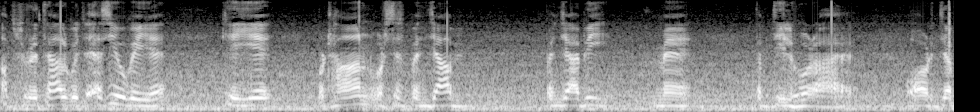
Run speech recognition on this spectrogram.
اب صورتحال کچھ ایسی ہو گئی ہے کہ یہ پٹھان ورسز پنجاب، پنجابی میں تبدیل ہو رہا ہے۔ اور جب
